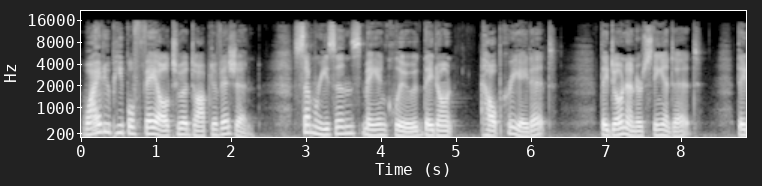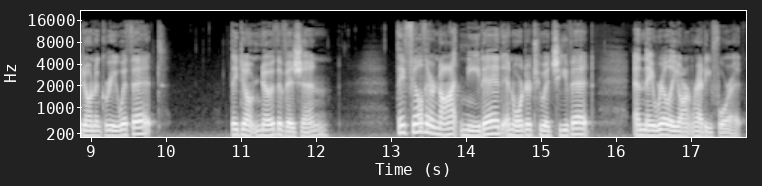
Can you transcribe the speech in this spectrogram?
why do people fail to adopt a vision? Some reasons may include they don't help create it, they don't understand it, they don't agree with it, they don't know the vision, they feel they're not needed in order to achieve it, and they really aren't ready for it.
